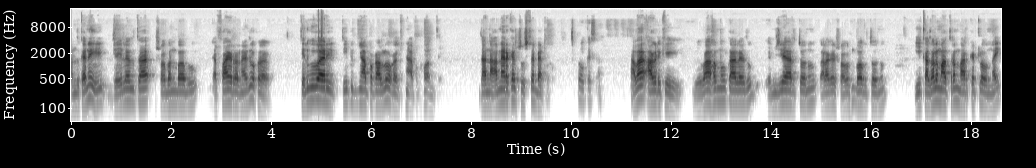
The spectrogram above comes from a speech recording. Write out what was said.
అందుకని జయలలిత శోభన్ బాబు ఎఫ్ఐఆర్ అనేది ఒక తెలుగువారి తీపి జ్ఞాపకాల్లో ఒక జ్ఞాపకం అంతే. దాన్ని ఆ మేరకే చూస్తే బెటర్. ఓకే సార్. అలా ఆవిడకి వివాహము కాలేదు ఎంజీఆర్తోనూ అలాగే శోభన్ బాబుతోనూ ఈ కథలు మాత్రం మార్కెట్లో ఉన్నాయి.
